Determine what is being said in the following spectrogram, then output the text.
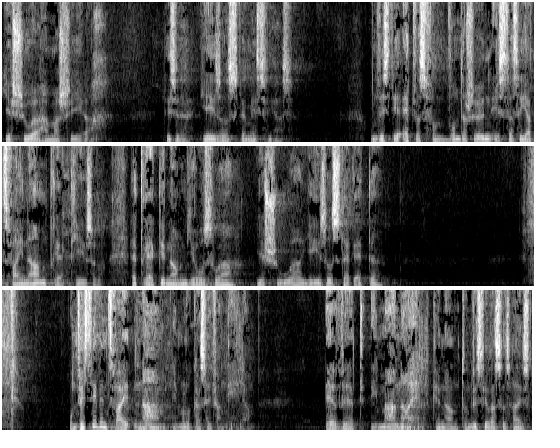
Jeshua HaMashiach, dieser Jesus der Messias. Und wisst ihr, etwas vom Wunderschönen ist, dass er ja zwei Namen trägt, Jesu. Er trägt den Namen Josua, Jeshua, Jesus, der Retter. Und wisst ihr den zweiten Namen im Lukas-Evangelium? Er wird Immanuel genannt. Und wisst ihr, was das heißt?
